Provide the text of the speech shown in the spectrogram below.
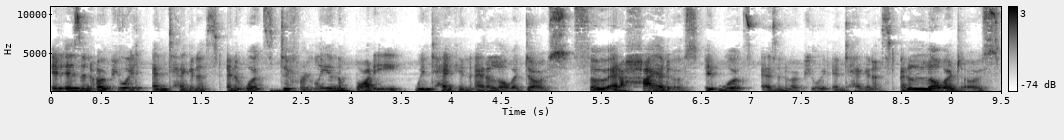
It is an opioid antagonist and it works differently in the body when taken at a lower dose. So at a higher dose, it works as an opioid antagonist. At a lower dose,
